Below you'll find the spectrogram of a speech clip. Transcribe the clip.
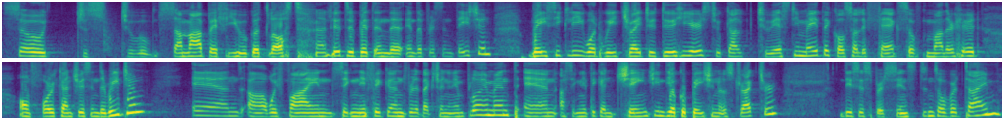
So just to sum up, if you got lost a little bit in the in the presentation, basically what we try to do here is to to estimate the causal effects of motherhood on four countries in the region, and uh, we find significant reduction in employment and a significant change in the occupational structure. This is persistent over time.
